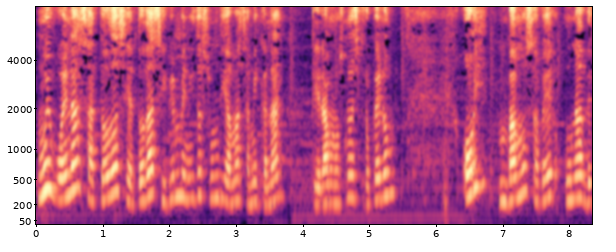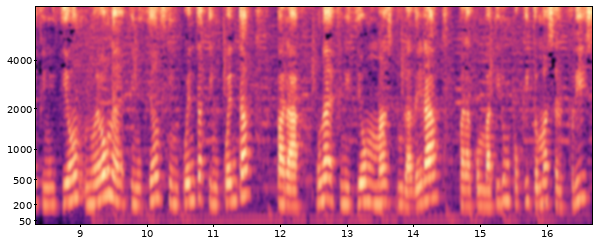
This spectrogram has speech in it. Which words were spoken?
Muy buenas a todos y a todas y bienvenidos un día más a mi canal, Queramos Nuestro Pelo. Hoy vamos a ver una definición nueva, una definición 50-50 para una definición más duradera, para combatir un poquito más el frizz,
